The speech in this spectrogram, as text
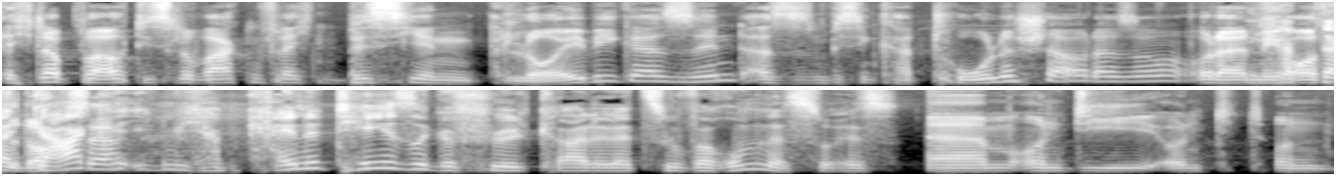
ich glaube, weil auch die Slowaken vielleicht ein bisschen gläubiger sind, also ein bisschen katholischer oder so, oder nee, Ich gar orthodoxer. ke- ich habe keine These gefühlt gerade dazu, warum das so ist. Ähm, und, die, und, und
